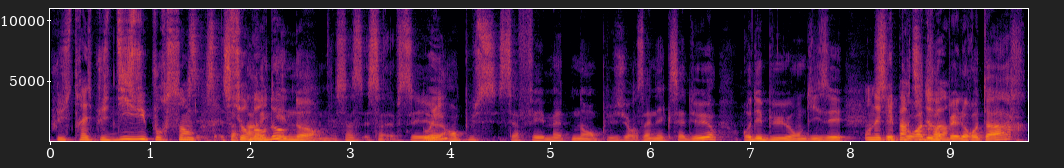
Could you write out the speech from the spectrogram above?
plus 13, plus 18% C'est- ça- ça sur paraît Bordeaux. énorme. Ça- c'est, Oui. euh, en plus, ça fait maintenant plusieurs années que ça dure. Au début, on disait On était pour de rattraper le retard.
